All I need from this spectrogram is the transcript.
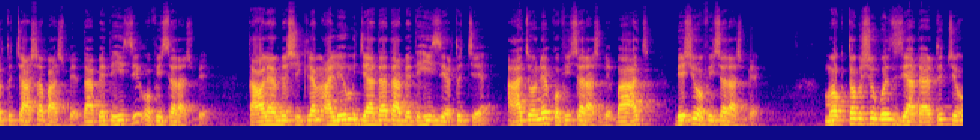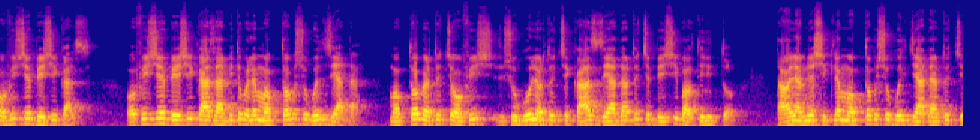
অর্থ হচ্ছে আশা আসবে দাবেদ হিজি অফিসার আসবে। তাহলে আমরা শিখলাম আলিউম জাদা দাবেদ হিজ এর হচ্ছে আজ অনেক অফিসার আসবে বা আজ বেশি অফিসার আসবে। মক্তব সুগুল জিয়াদা অর্থ হচ্ছে অফিসে বেশি কাজ। অফিসে বেশি কাজ আরবিতে বলে মক্তব সুগুল জিয়াদা। মক্তব অর্থ হচ্ছে অফিস সুগুল অর্থ হচ্ছে কাজ, জিয়াদা অর্থ হচ্ছে বেশি বা অতিরিক্ত। তাহলে আমরা শিখলাম মক্তব সুগুল, জিয়াদা অর্থ হচ্ছে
